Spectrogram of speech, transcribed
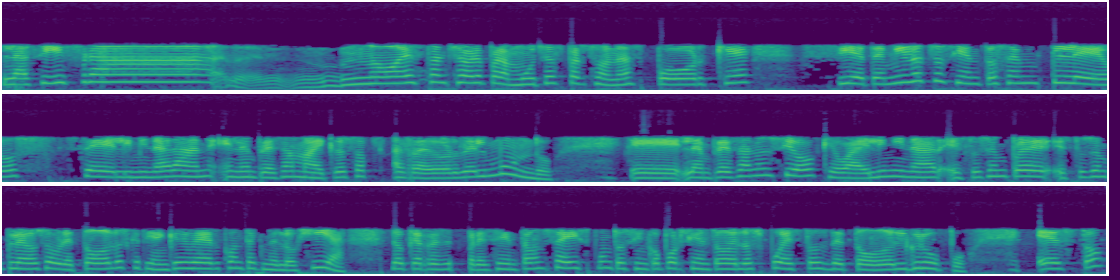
La cifra eh, no es tan chévere para muchas personas porque 7.800 empleos se eliminarán en la empresa Microsoft alrededor del mundo. Eh, la empresa anunció que va a eliminar estos, estos empleos, sobre todo los que tienen que ver con tecnología, lo que representa un 6.5% de los puestos de todo el grupo. Esto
